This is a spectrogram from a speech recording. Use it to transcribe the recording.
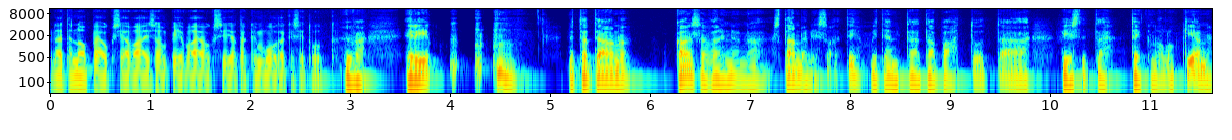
näitä nopeuksia vai isompia vai onko jotakin muutakin situutta? Hyvä. Eli nyt tämä on kansainvälinen standardisointi, miten tämä tapahtuu, tämä viestintäteknologian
